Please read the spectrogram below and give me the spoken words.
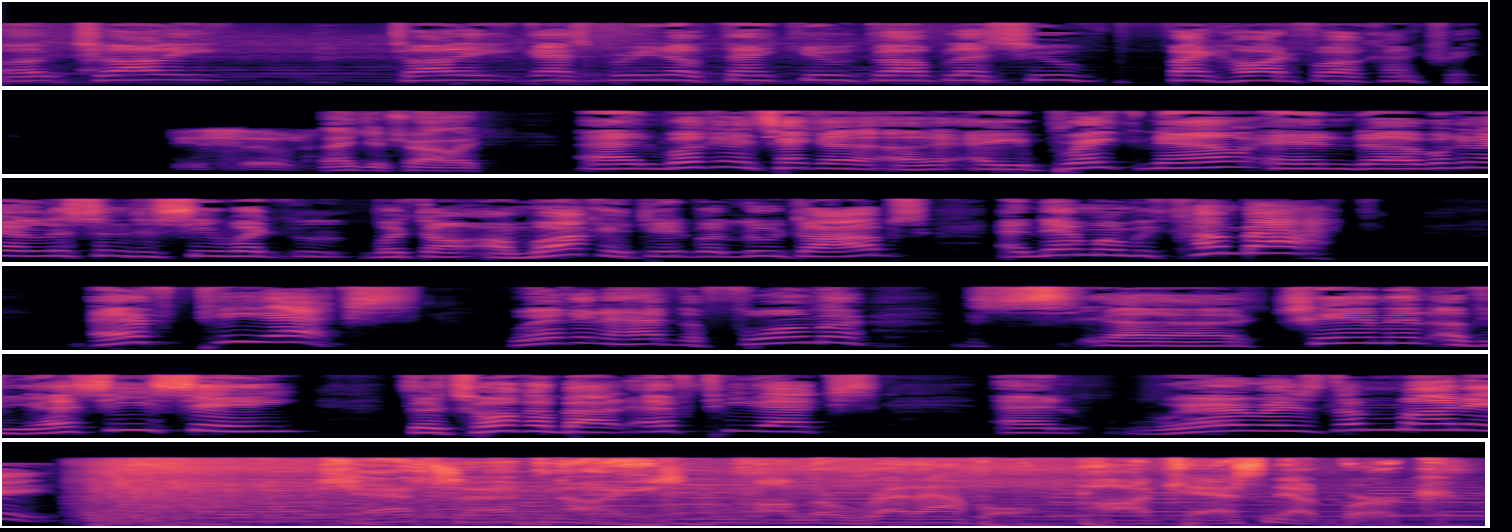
Uh, Charlie, Charlie Gasparino, thank you. God bless you. Fight hard for our country. See you soon. Thank you, Charlie. And we're going to take a, a, a break now, and uh, we're going to listen to see what what the, our market did with Lou Dobbs. And then when we come back, FTX, we're going to have the former uh, chairman of the SEC to talk about FTX and where is the money. Cats at Night. on the Red Apple Podcast Network.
